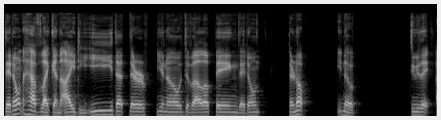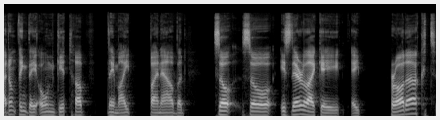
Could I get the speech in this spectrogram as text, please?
they don't have like an IDE that they're, you know, developing. They don't they're not, you know, do they? I don't think they own GitHub. They might by now, but so so is there like a a product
